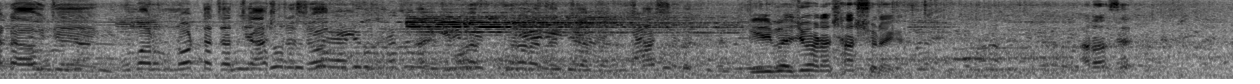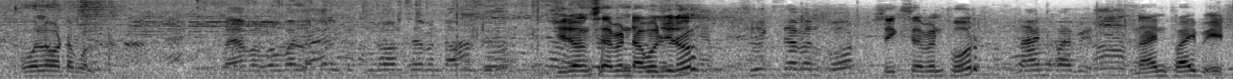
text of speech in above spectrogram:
এটা ওই যে হোমার নটটা যাচ্ছে আটশোশো আর গিরিবাস জোড়াটা যাচ্ছে আপনার সাতশো টাকা। গিরিবাজ জোড়াটা সাতশো টাকা। আর আছে? মোবাইল নাম্বারটা বল। ভাই আমার mobile number zero one seven double zero. Zero one seven double zero. Six seven four six seven four nine five eight. Nine five eight.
